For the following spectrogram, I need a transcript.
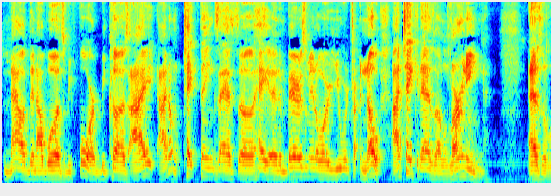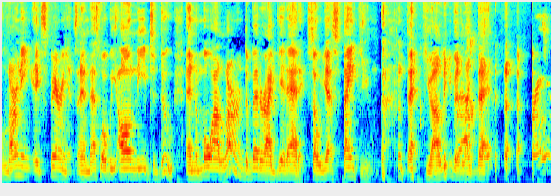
now than I was before because I I don't take things as uh, hey an embarrassment or you were trying. No, I take it as a learning as a learning experience and that's what we all need to do. And the more i learn the better i get at it. So yes thank you. Thank you. I'll leave it like that. praise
